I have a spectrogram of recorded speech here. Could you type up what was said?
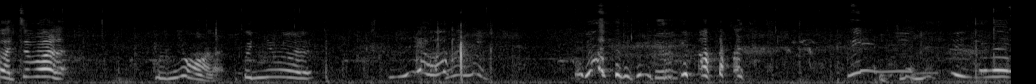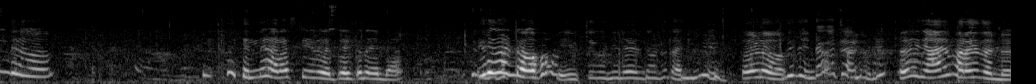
കൊച്ചുമോൾ. കുഞ്ഞുമോൾ. കുഞ്ഞുമോൾ. എന്നെ അറസ്റ്റ് ചെയ്ത് വെച്ചേക്കുന്നതിന്റെ ഇത് കണ്ടോ? വീഴ്ച കുഞ്ഞിലായിരുന്നോണ്ട് തന്നെ. ആണോ? ഇത് നിന്റെ വെച്ചാണ് അത് ഞാനും പറയുന്നുണ്ട്.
